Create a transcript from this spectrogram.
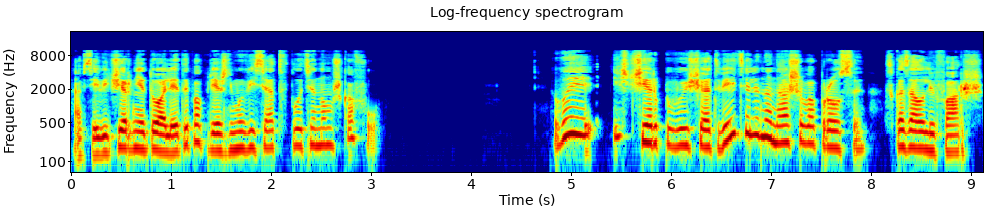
а все вечерние туалеты по-прежнему висят в платяном шкафу. Вы исчерпывающе ответили на наши вопросы, сказал Лефарж,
